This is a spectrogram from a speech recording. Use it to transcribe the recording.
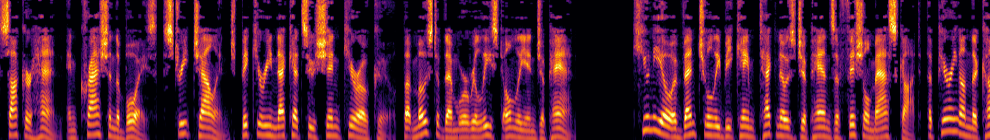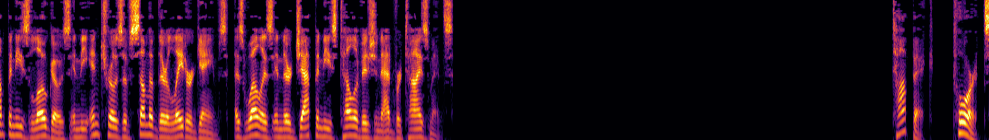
Soccer Hen and Crash and the Boys, Street Challenge Bikuri Neketsu Shin Kiroku, but most of them were released only in Japan. Kunio eventually became Technos Japan's official mascot, appearing on the company's logos in the intros of some of their later games, as well as in their Japanese television advertisements. Topic: Ports.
